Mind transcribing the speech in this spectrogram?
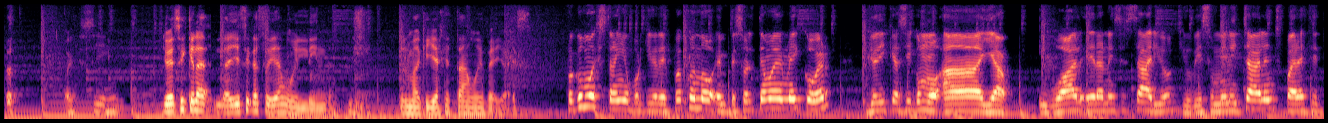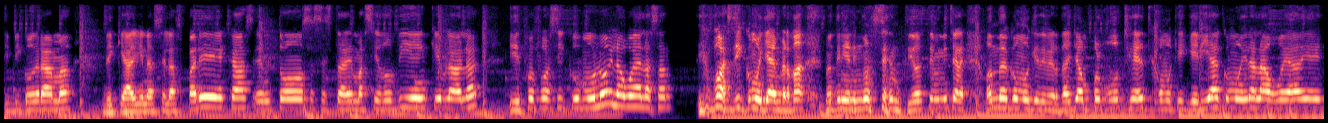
Oye, sí. Yo decía que la, la Jessica se veía muy linda. El maquillaje estaba muy bello, eso. Fue como extraño porque después cuando empezó el tema del makeover, yo dije así como, ah, ya, igual era necesario que hubiese un mini challenge para este típico drama de que alguien hace las parejas, entonces está demasiado bien, que bla, bla. Y después fue así como, no, y la voy al azar. Fue así como ya, en verdad, no tenía ningún sentido este mini challenge. Onda como que de verdad Jean Paul Gaultier como que quería como ir a la wea de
